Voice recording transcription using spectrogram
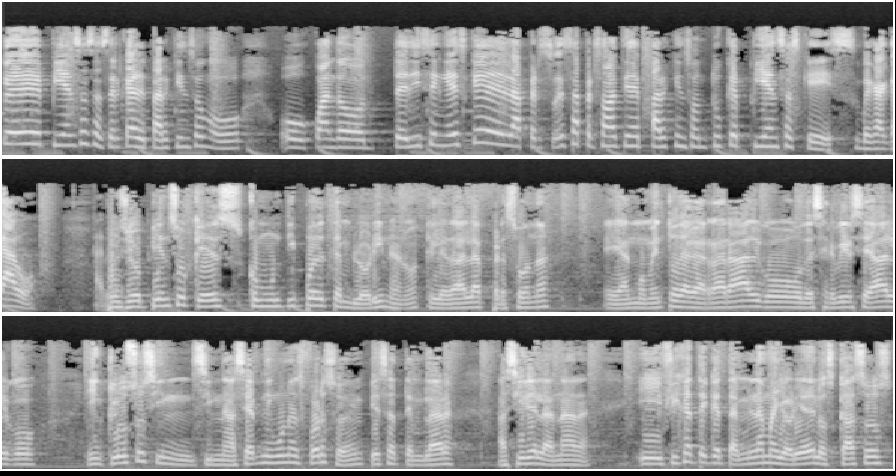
qué piensas acerca del Parkinson o, o cuando te dicen es que la perso esa persona tiene Parkinson, ¿tú qué piensas que es? Gabo. Pues yo pienso que es como un tipo de temblorina, ¿no? Que le da a la persona eh, al momento de agarrar algo o de servirse algo, incluso sin, sin hacer ningún esfuerzo, ¿eh? empieza a temblar así de la nada. Y fíjate que también la mayoría de los casos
